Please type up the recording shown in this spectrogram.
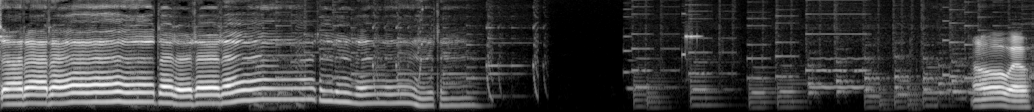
Da da da da da da da da da da. Oh well.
